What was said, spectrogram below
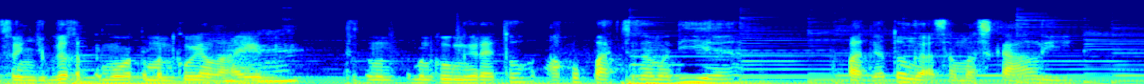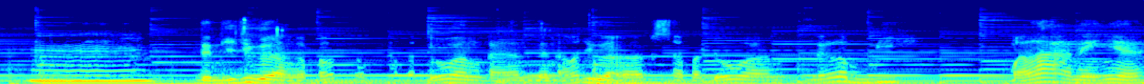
Sering juga ketemu temanku yang lain. Terus teman-temanku ngira tuh aku pacaran sama dia. Padahal tuh nggak sama sekali. Hmm. dan dia juga anggap aku sahabat doang kan. Dan aku juga anggap sahabat doang. Dan lebih malah anehnya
